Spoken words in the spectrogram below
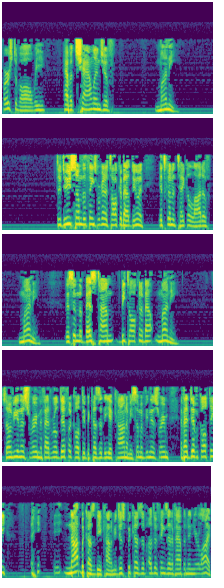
First of all, we have a challenge of money. To do some of the things we're going to talk about doing, it's going to take a lot of money. This isn't the best time to be talking about money. Some of you in this room have had real difficulty because of the economy. Some of you in this room have had difficulty not because of the economy, just because of other things that have happened in your life.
